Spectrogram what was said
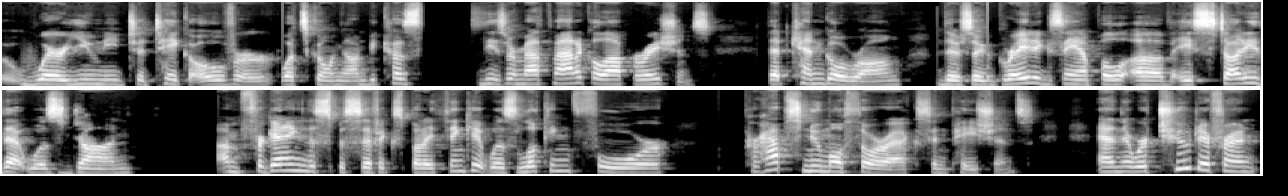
where you need to take over what's going on because these are mathematical operations that can go wrong. There's a great example of a study that was done. I'm forgetting the specifics, but I think it was looking for perhaps pneumothorax in patients. And there were two different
